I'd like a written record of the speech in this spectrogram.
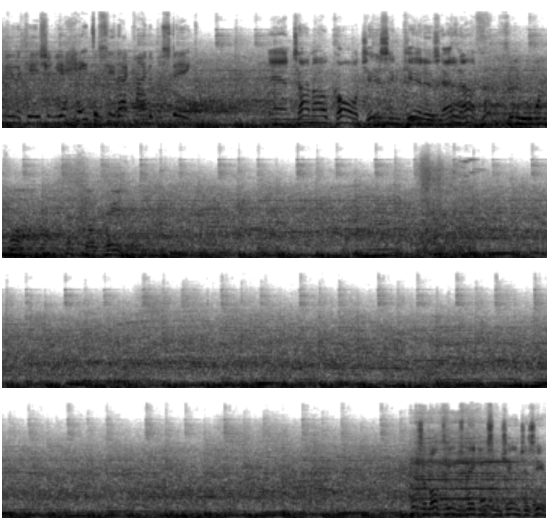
communication. You hate to see that kind of mistake. And timeout call. Jason Kidd has had enough. City will 112. Let's go crazy. So both teams making some changes here.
